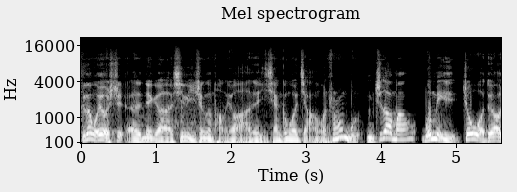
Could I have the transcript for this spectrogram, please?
觉得我有是呃那个心理医生的朋友啊，那以前跟我讲，我说我你知道吗？我每周我都要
